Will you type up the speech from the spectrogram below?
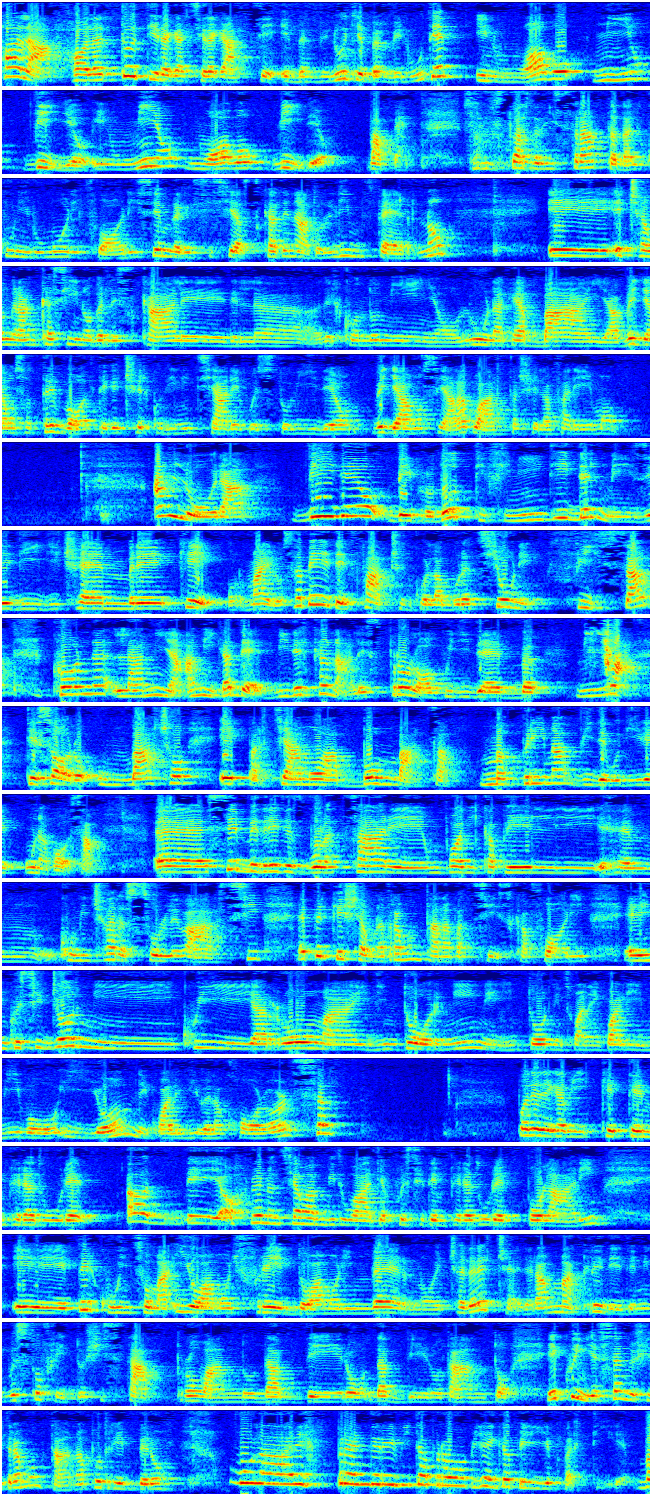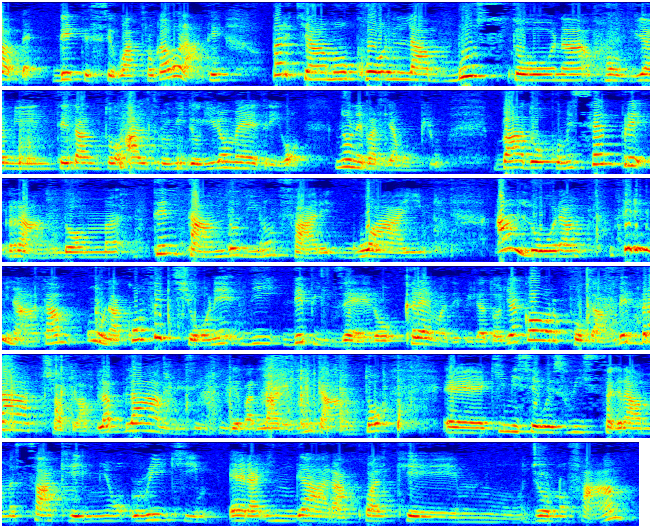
Hola, hola a tutti ragazzi e ragazze e benvenuti e benvenute in un nuovo mio video, in un mio nuovo video. Vabbè, sono stata distratta da alcuni rumori fuori, sembra che si sia scatenato l'inferno e, e c'è un gran casino per le scale del, del condominio, Luna che abbaia, vediamo, so tre volte che cerco di iniziare questo video, vediamo se alla quarta ce la faremo. Allora, video dei prodotti finiti del mese di dicembre che ormai lo sapete faccio in collaborazione fissa con la mia amica Debbie del canale Sproloqui di Deb. Mua! tesoro un bacio e partiamo a bombazza. Ma prima vi devo dire una cosa. Eh, se vedrete svolazzare un po' di capelli ehm, cominciare a sollevarsi è perché c'è una tramontana pazzesca fuori. E in questi giorni qui a Roma i dintorni, nei dintorni insomma, nei quali vivo io, nei quali vive la Colors potete capire che temperature. Oddio, noi non siamo abituati a queste temperature polari e per cui insomma io amo il freddo, amo l'inverno eccetera eccetera ma credetemi questo freddo ci sta provando davvero davvero tanto. E quindi essendoci tramontana potrebbero volare, prendere vita propria i capelli e partire. Vabbè, dette queste quattro cavolate partiamo con la bustona. Ovviamente, tanto altro video chilometrico non ne parliamo più. Vado come sempre random tentando di non fare guai allora, terminata una confezione di Depil Zero, crema depilatoria corpo, gambe e braccia, bla bla bla, me ne sentite parlare ogni tanto. Eh, chi mi segue su Instagram sa che il mio Ricky era in gara qualche mh, mm, giorno fa,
